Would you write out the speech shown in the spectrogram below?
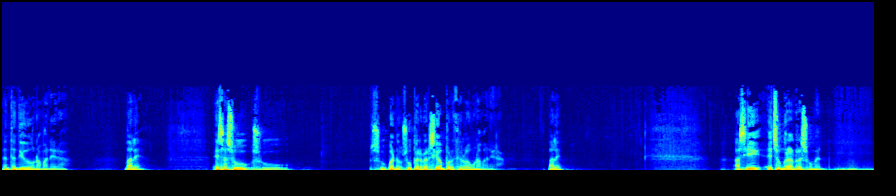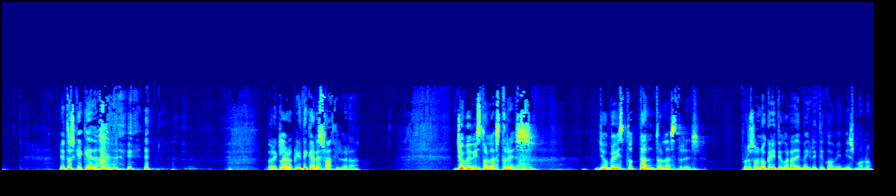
entendido de una manera. ¿Vale? Esa es su, su, su, bueno, su perversión, por decirlo de alguna manera. ¿Vale? Así he hecho un gran resumen. ¿Y entonces qué queda? Porque claro, criticar es fácil, ¿verdad? Yo me he visto en las tres. Yo me he visto tanto en las tres. Por eso no critico a nadie, me critico a mí mismo, ¿no?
